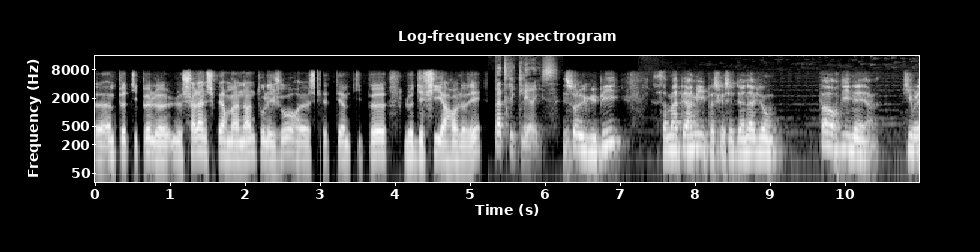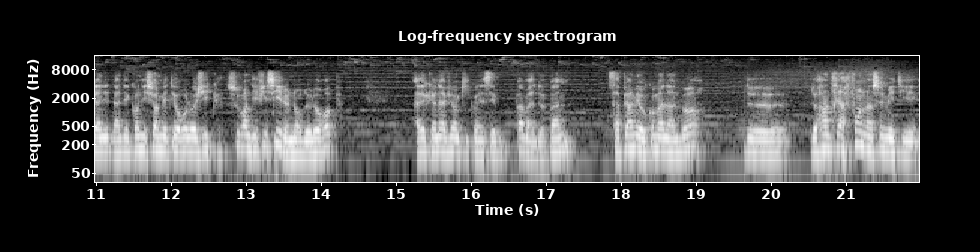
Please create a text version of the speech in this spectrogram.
un petit peu le, challenge permanent tous les jours. C'était un petit peu le défi à relever. Patrick Léris. Et sur le Guppy, ça m'a permis, parce que c'était un avion pas ordinaire, qui volait dans des conditions météorologiques souvent difficiles au nord de l'Europe, avec un avion qui connaissait pas mal de pannes, ça permet au commandant de bord de, de rentrer à fond dans ce métier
